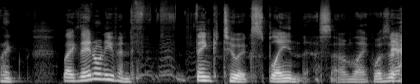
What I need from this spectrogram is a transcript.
like like they don't even th- think to explain this. And I'm like, was it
